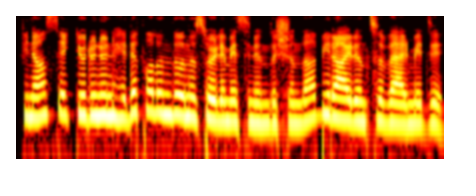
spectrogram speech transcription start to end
finans sektörünün hedef alındığını söylemesinin dışında bir ayrıntı vermedi.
